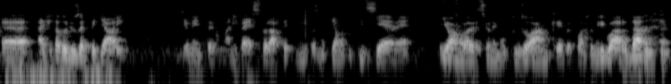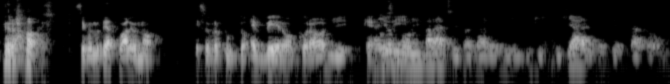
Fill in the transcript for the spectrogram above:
Eh, hai citato Giuseppe Chiari, ovviamente manifesto, l'arte è finita, smettiamo tutti insieme. Io amo la versione Guttuso anche per quanto mi riguarda, però secondo te è attuale o no? E soprattutto è vero ancora oggi che è Eh, io così? un po' mi imbarazzo di parlare di, di, di Chiari perché è stato un-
